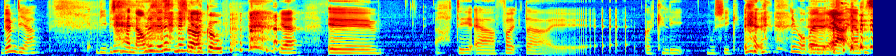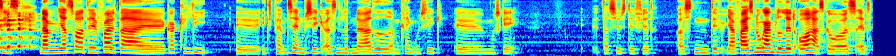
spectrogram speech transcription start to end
Hvem de er? Vi, vi skal have navnelisten, så Ja. go. ja. Øh, det er folk, der øh, godt kan lide musik. Det håber jeg, det er. ja, ja, præcis. Nå, men jeg tror, det er folk, der øh, godt kan lide øh, eksperimenterende musik, og sådan lidt nørdet omkring musik, øh, måske, der synes, det er fedt. Og sådan, det, jeg er faktisk nogle gange blevet lidt overrasket over også, at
